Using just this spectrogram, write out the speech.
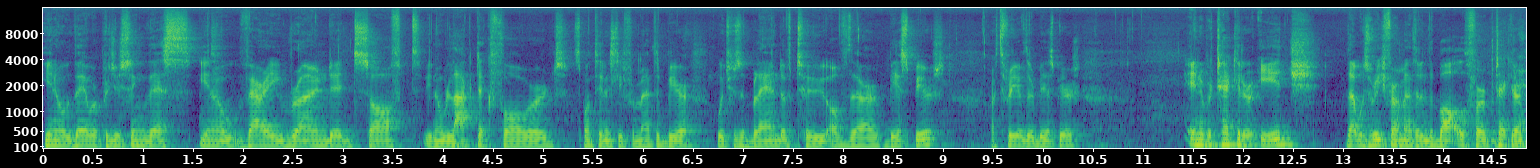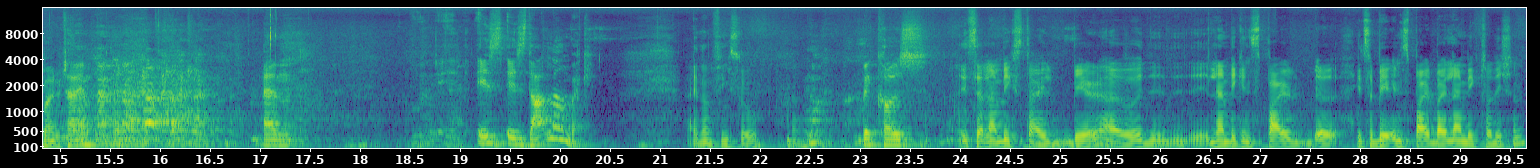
you know they were producing this you know very rounded, soft, you know lactic forward, spontaneously fermented beer, which was a blend of two of their base beers, or three of their base beers, in a particular age that was re-fermented in the bottle for a particular amount of time. um, is is that lambic? I don't think so. Because It's a lambic style beer. Uh, lambic inspired. Uh, it's a beer inspired by lambic tradition.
